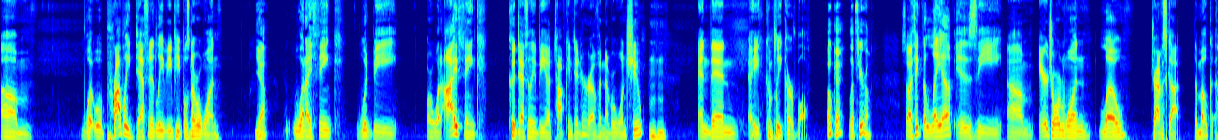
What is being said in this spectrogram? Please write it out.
um, what will probably definitely be people's number one. Yeah. What I think would be, or what I think could definitely be a top contender of a number one shoe, mm-hmm. and then a complete curveball. Okay, let's hear them. So I think the layup is the um, Air Jordan One Low, Travis Scott, the Mocha.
